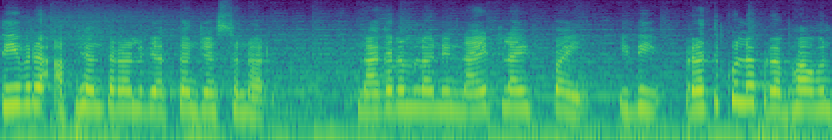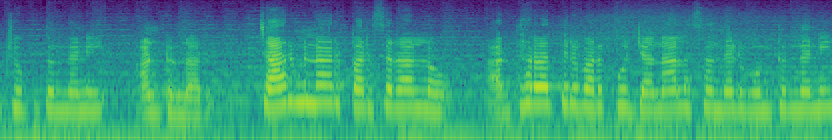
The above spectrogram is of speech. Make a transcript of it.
తీవ్ర అభ్యంతరాలు వ్యక్తం చేస్తున్నారు. నగరంలోని నైట్ లైఫ్పై ఇది ప్రతికూల ప్రభావం చూపుతుందని అంటున్నారు. చార్మినార్ పరిసరాల్లో అర్ధరాత్రి వరకు జనాల సందడి ఉంటుందని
